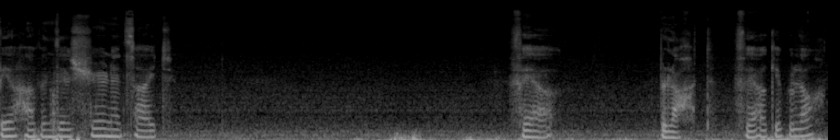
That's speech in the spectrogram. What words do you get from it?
Wir haben sehr schöne Zeit verblacht, vergeblacht,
